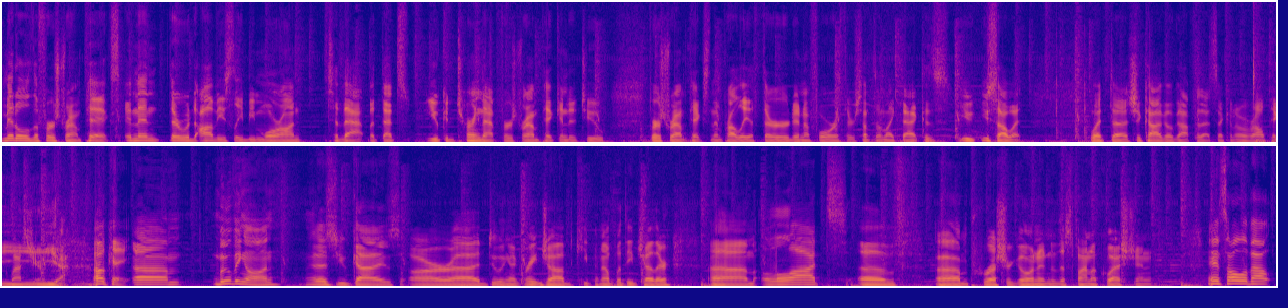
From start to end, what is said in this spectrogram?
middle of the first round picks, and then there would obviously be more on to that, but that's you could turn that first round pick into two first round picks, and then probably a third and a fourth or something like that, because you you saw what what uh, Chicago got for that second overall pick last year. Yeah. Okay. Um, moving on, as you guys are uh, doing a great job keeping up with each other. Um, a lot of um, pressure going into this final question. And it's all about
